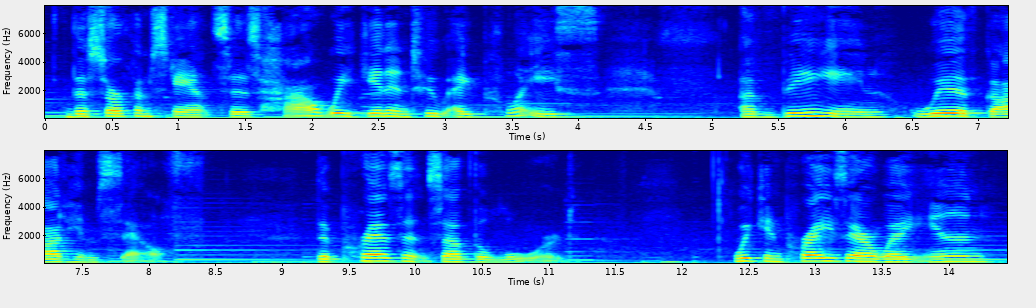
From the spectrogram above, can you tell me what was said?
the circumstances, how we get into a place of being with God Himself. the presence of the Lord. We can praise our way in.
